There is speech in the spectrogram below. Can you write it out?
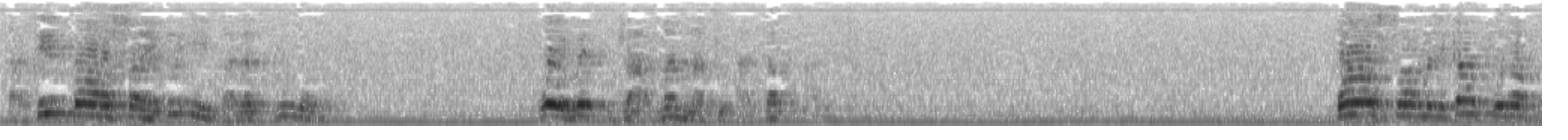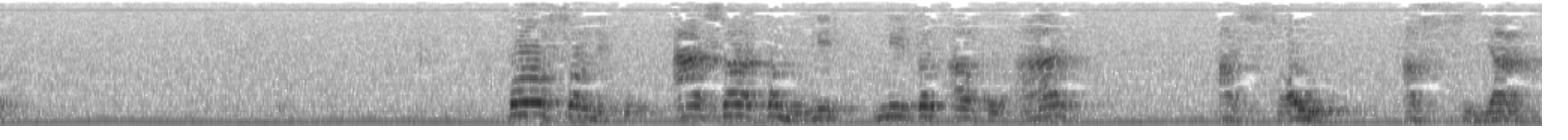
Dadi poso itu ibadat kuno. Wiwit zaman Nabi Adam. Poso menika punapa? Poso niku asal tembungi miturut Al-Qur'an as-saum, as-siyam,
